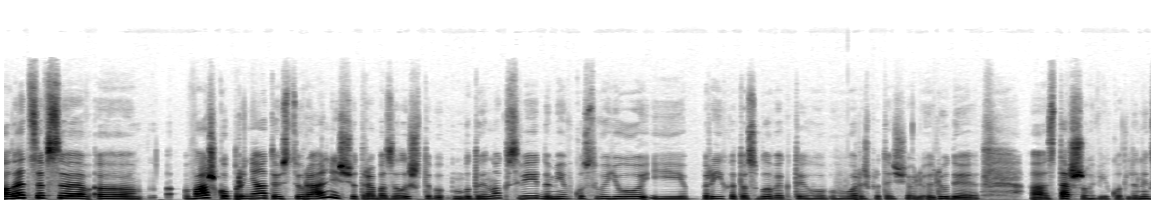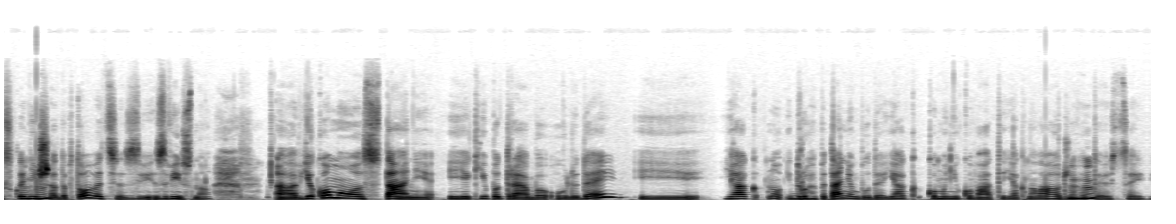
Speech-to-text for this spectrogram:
але це все е, важко прийняти ось цю реальність, що треба залишити будинок свій, домівку свою і приїхати, особливо як ти говориш про те, що люди старшого віку для них складніше адаптовуватися, звісно. В якому стані і які потреби у людей, і як ну і друге питання буде: як комунікувати, як налагоджувати угу. ось цей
